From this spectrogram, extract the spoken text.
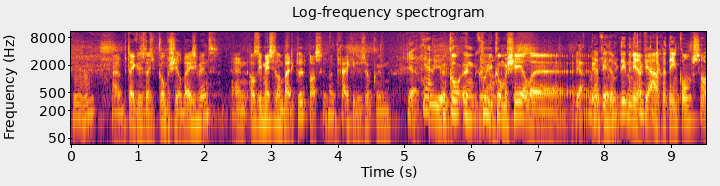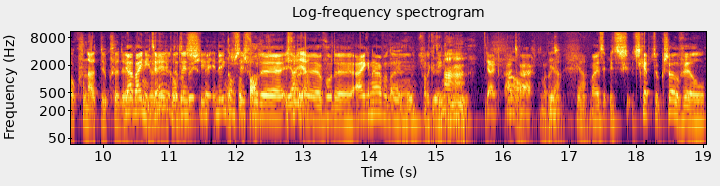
Nou, dat betekent dus dat je commercieel bezig bent. En als die mensen dan bij de club passen, dan krijg je dus ook een, Ja, goeie, een, co- een goede Ja. commerciële... eh, Ja. Heb je, op die manier heb je eigenlijk wat inkomsten. Ook vanuit natuurlijk voor de ja, wij niet. de Hè? Dat is, de, de inkomst is voor de, is Ja, voor, ja. De, voor de eigenaar van de, Nee, goed, van de kantine. Ja, uiteraard. Maar, goed. Ja, ja. maar het, het, het schept ook zoveel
